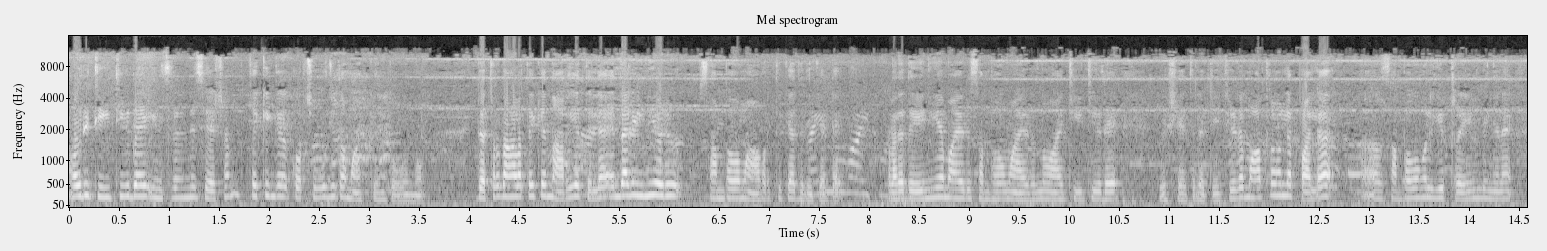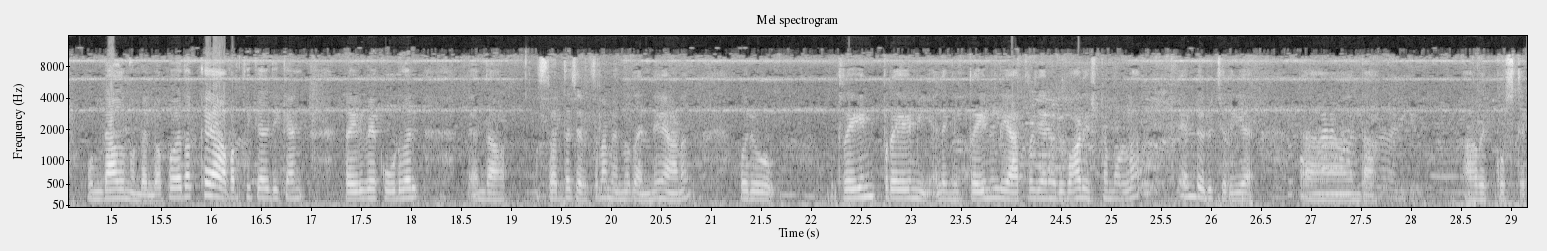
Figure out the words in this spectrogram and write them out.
ആ ഒരു ടി ടിയുടെ ഇൻസിഡന്റിന് ശേഷം ചെക്കിങ് കുറച്ച് ഊർജിതമാക്കിയെന്ന് തോന്നുന്നു. ഇത് എത്ര നാളത്തേക്കെന്ന് അറിയത്തില്ല. എന്തായാലും ഇനിയൊരു സംഭവം ആവർത്തിക്കാതിരിക്കട്ടെ. വളരെ ദയനീയമായൊരു സംഭവമായിരുന്നു ആ ടി ടിയുടെ വിഷയത്തിൽ ടി ടിയുടെ മാത്രമല്ല പല സംഭവങ്ങൾ ഈ ട്രെയിനിൽ ഇങ്ങനെ ഉണ്ടാകുന്നുണ്ടല്ലോ. അപ്പോൾ ഇതൊക്കെ ആവർത്തിക്കാതിരിക്കാൻ റെയിൽവേ കൂടുതൽ എന്താ ശ്രദ്ധ ചെലുത്തണം എന്ന് തന്നെയാണ് ഒരു ട്രെയിൻ പ്രേമി അല്ലെങ്കിൽ ട്രെയിനിൽ യാത്ര ചെയ്യാൻ ഒരുപാട് ഇഷ്ടമുള്ള എന്റെ ഒരു ചെറിയ എന്താ റിക്വസ്റ്റ്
